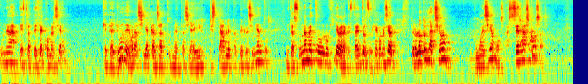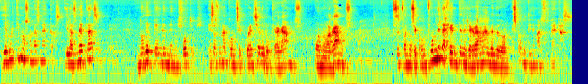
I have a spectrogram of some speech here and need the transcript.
una estrategia comercial que te ayude ahora sí a alcanzar tus metas y a ir estable de crecimiento. Necesitas una metodología ¿verdad? que está dentro de la estrategia comercial, pero el otro es la acción, como decíamos, hacer las cosas. Y el último son las metas. Y las metas no dependen de nosotros. Esa es una consecuencia de lo que hagamos o no hagamos. Entonces, cuando se confunde la gente en el diagrama del vendedor, es cuando tiene mal sus metas.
